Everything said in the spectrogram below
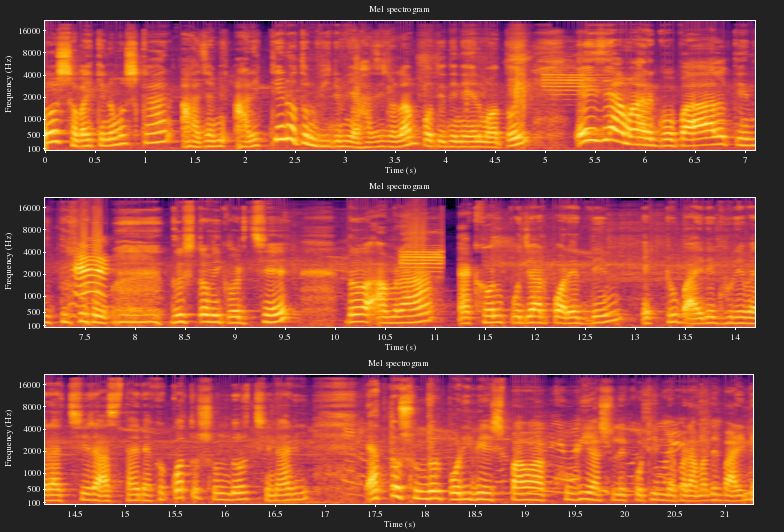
তো সবাইকে নমস্কার। আজ আমি আরেকটি নতুন ভিডিও নিয়ে হাজির হলাম প্রতিদিনের মতোই। এই যে আমার গোপাল কিন্তু দুষ্টমি করছে। তো আমরা এখন পূজার পরের দিন একটু বাইরে ঘুরে বেড়াচ্ছি রাস্তায়। দেখো কত সুন্দর সিনারি এত সুন্দর পরিবেশ পাওয়া খুবই আসলে কঠিন ব্যাপার। আমাদের বাড়িতে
